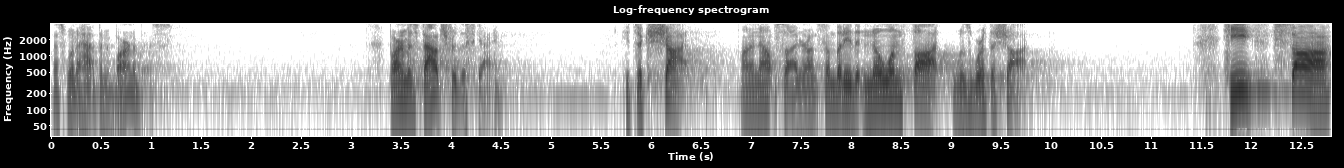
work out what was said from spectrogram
That's what happened to Barnabas. Barnabas vouched for this guy. He took a shot on an outsider, on somebody that no one thought was worth a shot. He saw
